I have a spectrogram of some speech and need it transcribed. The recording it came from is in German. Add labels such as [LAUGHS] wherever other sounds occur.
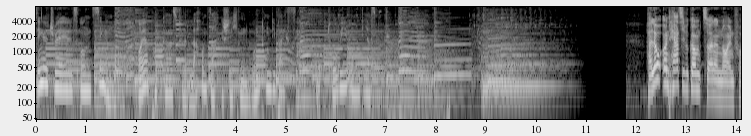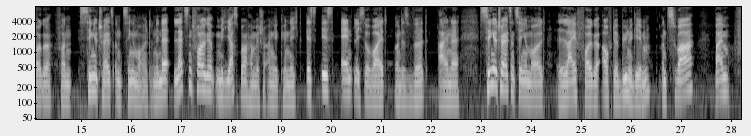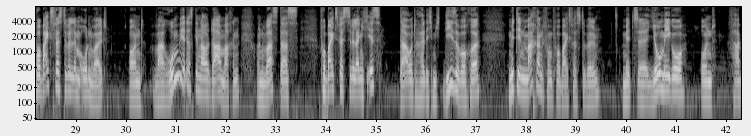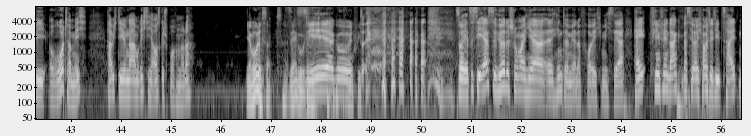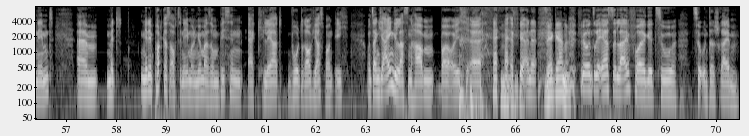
Single Trails und Single Mode, euer Podcast für Lach- und Sachgeschichten rund um die Bikeszene mit Tobi und Jasper. Hallo und herzlich willkommen zu einer neuen Folge von Single Trails und Single Mold. Und in der letzten Folge mit Jasper haben wir schon angekündigt, es ist endlich soweit und es wird eine Single Trails und Single Mold Live-Folge auf der Bühne geben. Und zwar beim Four Bikes Festival im Odenwald. Und warum wir das genau da machen und was das Four Bikes Festival eigentlich ist, da unterhalte ich mich diese Woche mit den Machern vom Four Bikes Festival, mit äh, Jo Mego und Fabi Rotermich. Habe ich den Namen richtig ausgesprochen, oder? Jawohl, exakt. Sehr gut. Sehr gut. [LAUGHS] so, jetzt ist die erste Hürde schon mal hier äh, hinter mir, da freue ich mich sehr. Hey, vielen, vielen Dank, dass ihr euch heute die Zeit nehmt, ähm, mit mir den Podcast aufzunehmen und mir mal so ein bisschen erklärt, worauf Jasper und ich uns eigentlich eingelassen haben, bei euch äh, [LAUGHS] für eine sehr gerne für unsere erste Live-Folge zu zu unterschreiben.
